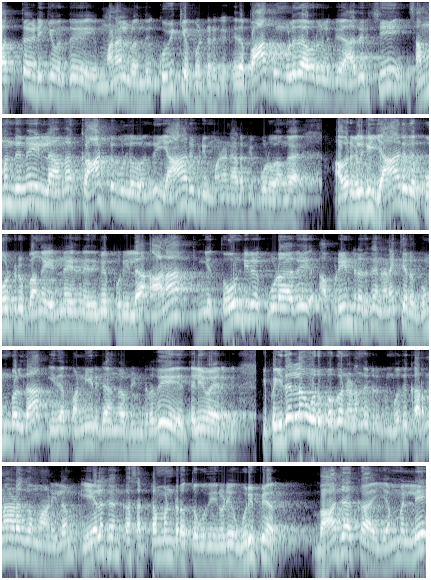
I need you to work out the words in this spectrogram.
பத்து அடிக்கு வந்து மணல் வந்து குவிக்கப்பட்டிருக்கு. இதை பார்க்கும் பொழுது அவர்களுக்கு அதிர்ச்சி சம்பந்தமே இல்லாம காட்டுக்குள்ள வந்து யார் இப்படி மணல் நிரப்பி போடுவாங்க? அவர்களுக்கு யார் இதை போட்டிருப்பாங்க என்ன இதுன்னு எதுவுமே புரியல. ஆனா இங்க தோண்டிடக்கூடாது அப்படின்றதுக்கு நினைக்கிற கும்பல் தான் இதை பண்ணியிருக்காங்க அப்படின்றது தெளிவா இருக்கு. இப்ப இதெல்லாம் ஒரு பக்கம் நடந்துட்டு இருக்கும்போது கர்நாடக மாநிலம் ஏலகங்கா சட்டமன்ற தொகுதியினுடைய உறுப்பினர் பாஜக எம்எல்ஏ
